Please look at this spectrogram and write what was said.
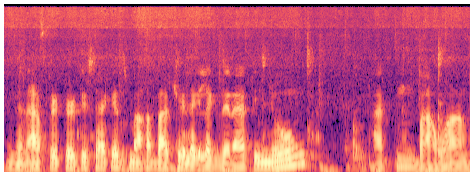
And then after 30 seconds, mga kabatchoy, laglag na natin yung ating bawang.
